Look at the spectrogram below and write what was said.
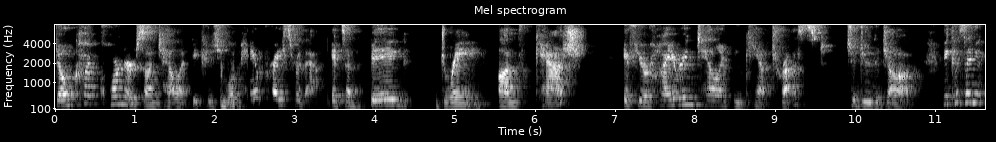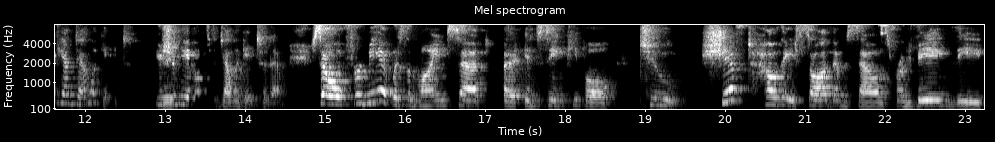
Don't cut corners on talent because you mm-hmm. will pay a price for that. It's a big drain on cash. If you're hiring talent you can't trust to do the job because then you can't delegate. You should be able to delegate to them. So for me, it was the mindset uh, in seeing people to shift how they saw themselves from being the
